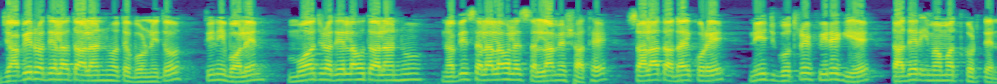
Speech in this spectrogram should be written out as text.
জাবির রদিয়াল্লাহ তাল্লাহ্ন হতে বর্ণিত, তিনি বলেন মুয়াজ রদিয়াল্লাহ তাল্লাহ্ন নবী সাল্লাহ সাল্লামের সাথে সালাত আদায় করে নিজ গোত্রে ফিরে গিয়ে তাদের ইমামত করতেন।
